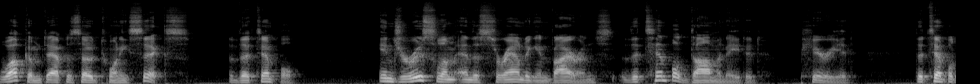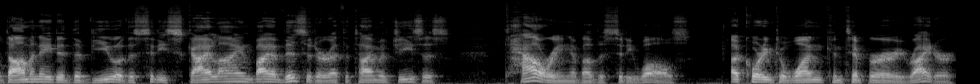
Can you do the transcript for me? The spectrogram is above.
Welcome to episode 26 The Temple. In Jerusalem and the surrounding environs, the temple dominated, period. The temple dominated the view of the city skyline by a visitor at the time of Jesus, towering above the city walls. According to one contemporary writer,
